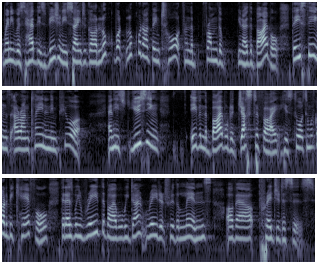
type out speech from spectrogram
when he was had this vision, he's saying to God, "Look what look what I've been taught from the from the you know the Bible. These things are unclean and impure." And he's using even the Bible to justify his thoughts. And we've got to be careful that as we read the Bible, we don't read it through the lens of our prejudices.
